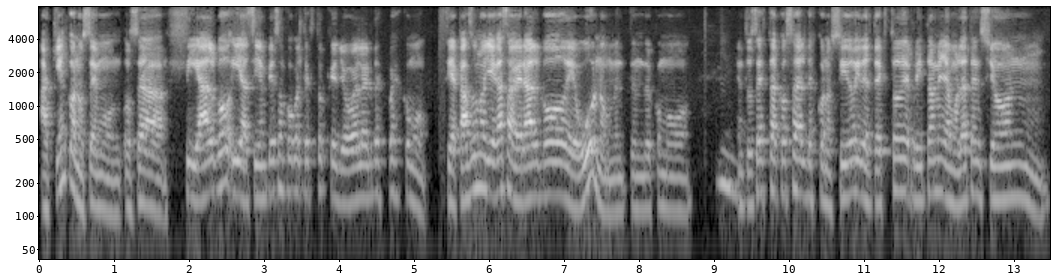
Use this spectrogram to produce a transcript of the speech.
¿a quién conocemos? O sea, si algo, y así empieza un poco el texto que yo voy a leer después, como si acaso uno llega a saber algo de uno, ¿me entiendes? Como, mm. entonces esta cosa del desconocido y del texto de Rita me llamó la atención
